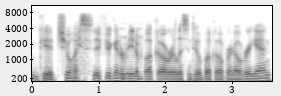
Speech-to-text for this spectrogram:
a good choice if you're going to read Mm-hmm. a book over, listen to a book over and over again.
